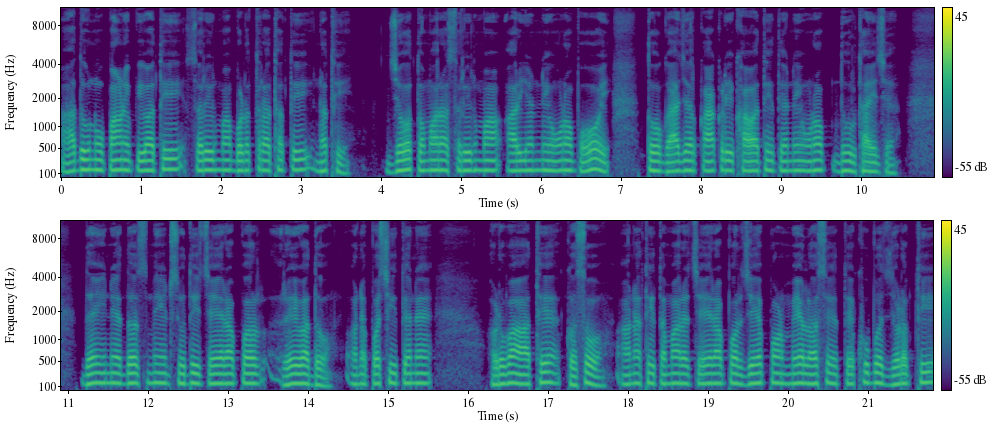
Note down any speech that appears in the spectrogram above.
આદુનું પાણી પીવાથી શરીરમાં બળતરા થતી નથી. જો તમારા શરીરમાં આર્યનની ઉણપ હોય તો ગાજર, કાકડી ખાવાથી તેની ઉણપ દૂર થાય છે. દહીંને દસ મિનિટ સુધી ચહેરા પર રહેવા દો અને પછી તેને હળવા હાથે ઘસો. આનાથી તમારા ચહેરા પર જે પણ મેલ હશે તે ખૂબ જ ઝડપથી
